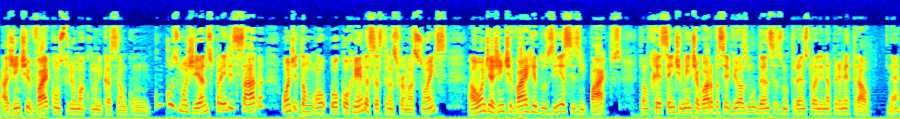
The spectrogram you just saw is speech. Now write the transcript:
a gente vai construir uma comunicação com, com, com os mogianos para eles saibam onde estão ocorrendo essas transformações, aonde a gente vai reduzir esses impactos. Então, recentemente, agora você viu as mudanças no trânsito ali na perimetral. Né?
